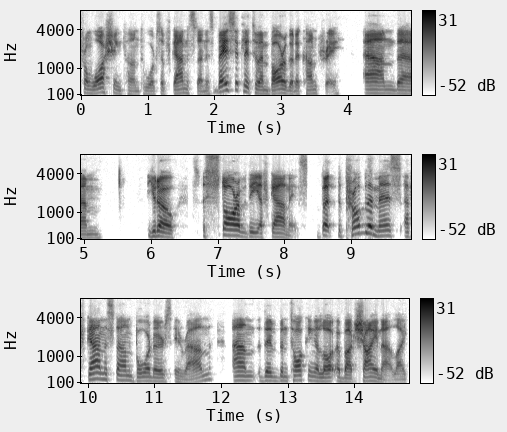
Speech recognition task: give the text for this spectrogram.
from washington towards afghanistan is basically to embargo the country and um, you know starve the Afghans. But the problem is, Afghanistan borders Iran, and they've been talking a lot about China. Like,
